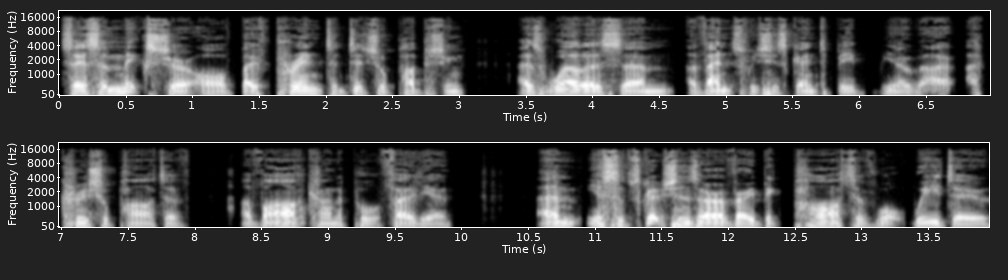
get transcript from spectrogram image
So it's a mixture of both print and digital publishing, as well as um, events, which is going to be, you know, a, a crucial part of, of our kind of portfolio. Um, your subscriptions are a very big part of what we do.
